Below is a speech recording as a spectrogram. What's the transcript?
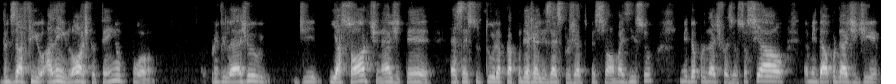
do desafio, além, lógico, eu tenho pô, o privilégio de, e a sorte né, de ter essa estrutura para poder realizar esse projeto pessoal, mas isso me deu a oportunidade de fazer o social, me dá a oportunidade de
